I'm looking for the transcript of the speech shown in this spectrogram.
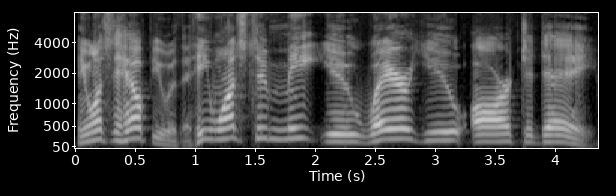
He wants to help you with it. He wants to meet you where you are today.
